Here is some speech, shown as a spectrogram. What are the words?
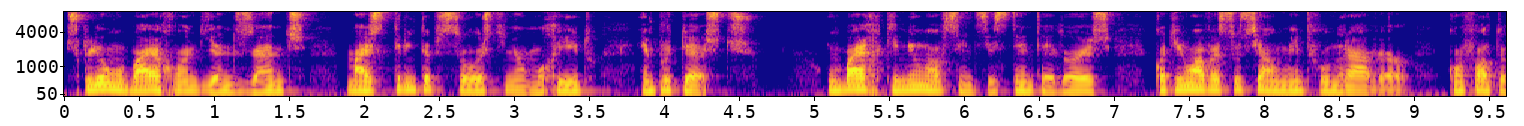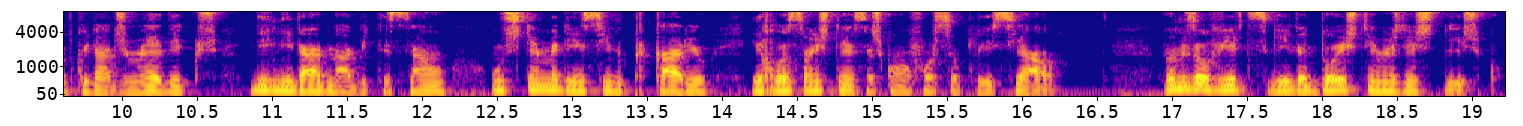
Escolheu um bairro onde, anos antes, mais de 30 pessoas tinham morrido em protestos. Um bairro que em 1972 continuava socialmente vulnerável, com falta de cuidados médicos, dignidade na habitação, um sistema de ensino precário e relações tensas com a força policial. Vamos ouvir de seguida dois temas deste disco:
